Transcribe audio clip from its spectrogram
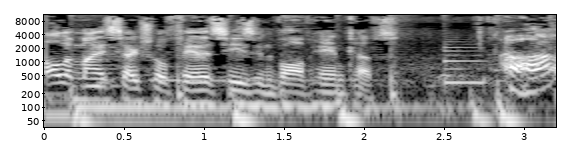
All of my sexual fantasies involve handcuffs. Uh-huh.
